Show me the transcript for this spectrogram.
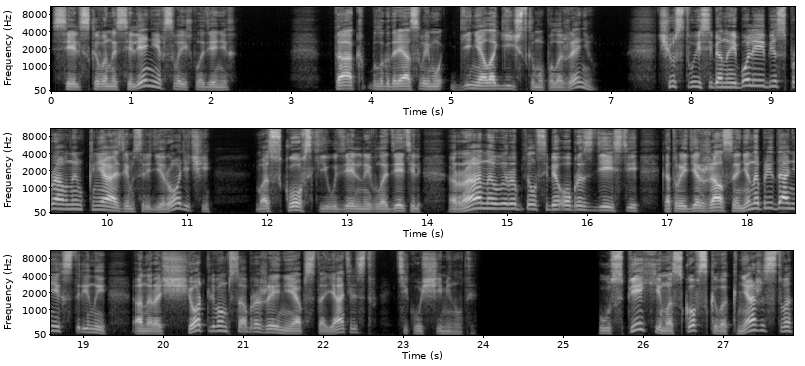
сельского населения в своих владениях. Так, благодаря своему генеалогическому положению, чувствуя себя наиболее бесправным князем среди родичей, Московский удельный владетель рано выработал себе образ действий, который держался не на преданиях старины, а на расчетливом соображении обстоятельств текущей минуты. Успехи московского княжества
